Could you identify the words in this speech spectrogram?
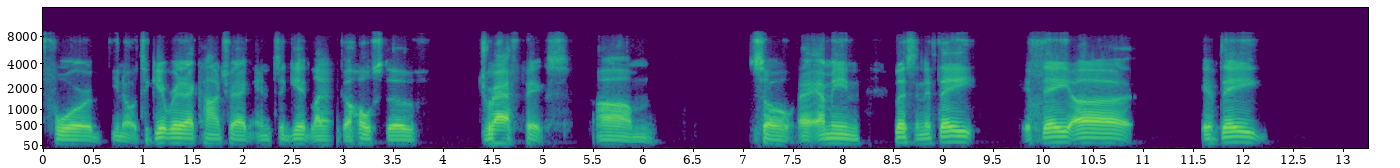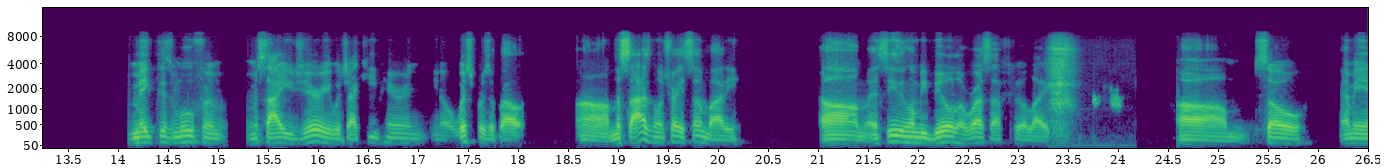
for you know to get rid of that contract and to get like a host of draft picks um so I mean listen if they if they uh if they make this move from Masai Ujiri, which I keep hearing, you know, whispers about, uh, Masai's gonna trade somebody. Um, it's either gonna be Beal or Russ, I feel like. Um, so I mean,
